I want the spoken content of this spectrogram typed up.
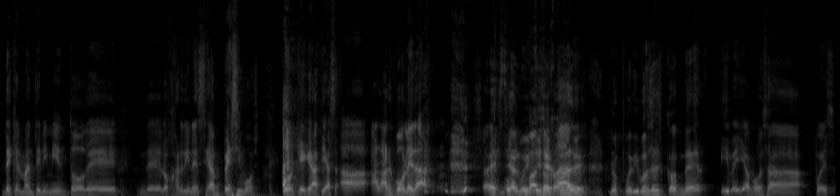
de que el mantenimiento de, de los jardines sean pésimos. Porque gracias a, a la arboleda, ¿sabes? Y al matorral nos pudimos esconder y veíamos a, pues,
